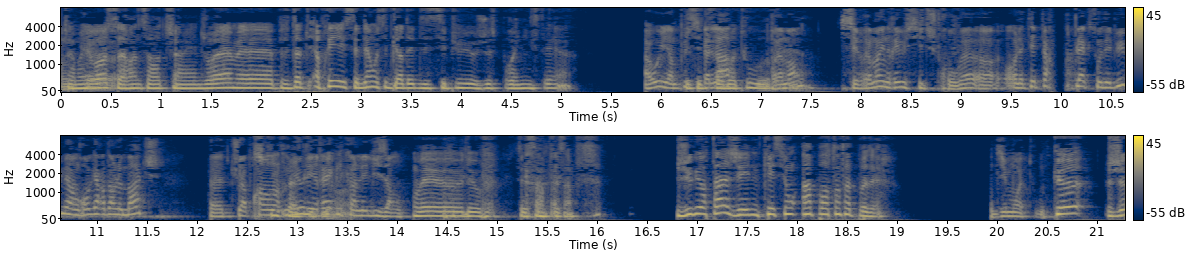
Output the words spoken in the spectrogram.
J'aimerais voir ça Run Sword Challenge. Ouais, mais petit. Après, c'est bien aussi de garder des CPU juste pour NXT. hein. Ah oui, en plus celle-là, vraiment, c'est vraiment une réussite, je trouve. Hein. On était perplexe au début, mais en regardant le match, euh, tu apprends mieux les règles qu'en les lisant. Ouais, ouais, de ouf. C'est simple, c'est simple. Jugurta, j'ai une question importante à te poser. Dis-moi tout. Que je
